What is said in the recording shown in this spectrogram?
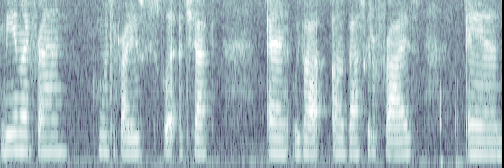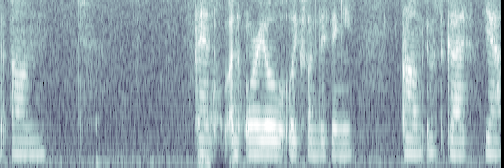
me and my friend went to Fridays, we split a check, and we got a basket of fries, and um, and an Oreo like sundae thingy. Um, it was good. Yeah,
